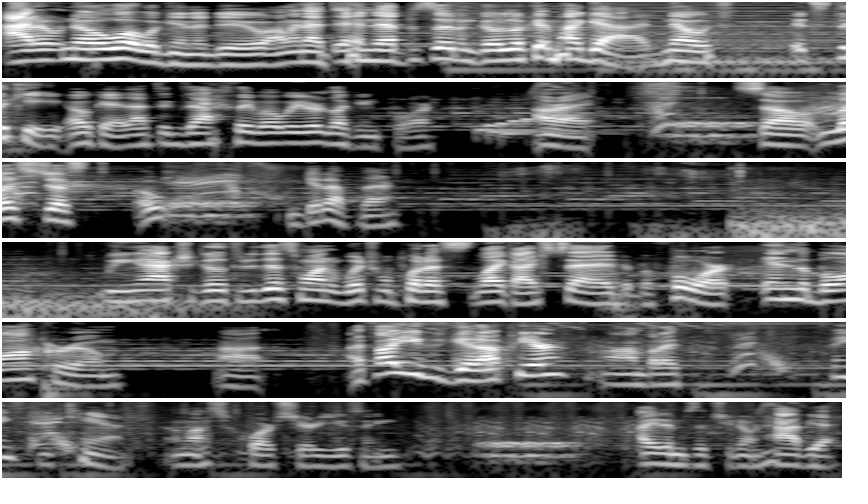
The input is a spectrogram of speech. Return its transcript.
I don't know what we're gonna do. I'm gonna have to end the episode and go look at my guide. No, it's, it's the key. Okay, that's exactly what we were looking for. Alright. So, let's just... Oh, get up there. We can actually go through this one, which will put us, like I said before, in the block room. Uh, I thought you could get up here, um, but I think you can't. Unless, of course, you're using items that you don't have yet.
